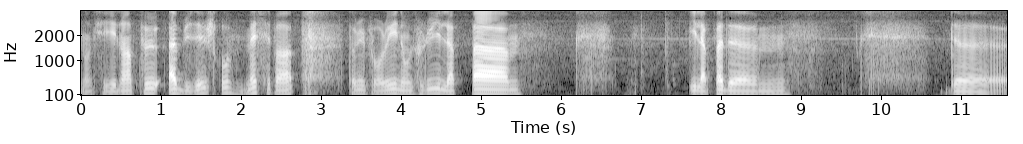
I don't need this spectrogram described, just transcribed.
Donc il est un peu abusé, je trouve, mais c'est pas grave. tant mieux pour lui. Donc lui, il a pas, il a pas de de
